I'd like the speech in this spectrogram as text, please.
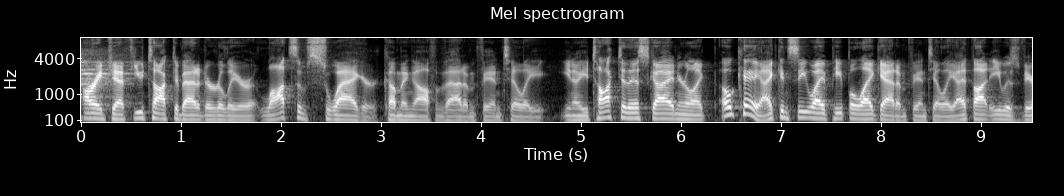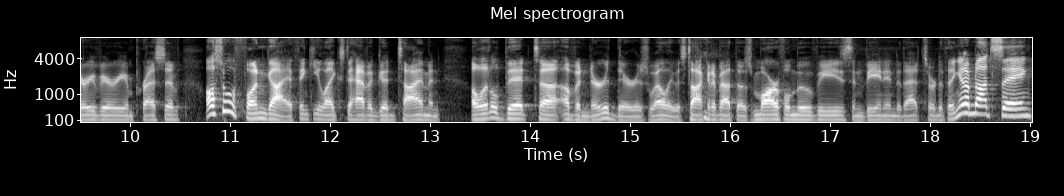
All right, Jeff, you talked about it earlier. Lots of swagger coming off of Adam Fantilli. You know, you talk to this guy and you're like, okay, I can see why people like Adam Fantilli. I thought he was very, very impressive. Also, a fun guy. I think he likes to have a good time and a little bit uh, of a nerd there as well. He was talking about those Marvel movies and being into that sort of thing. And I'm not saying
